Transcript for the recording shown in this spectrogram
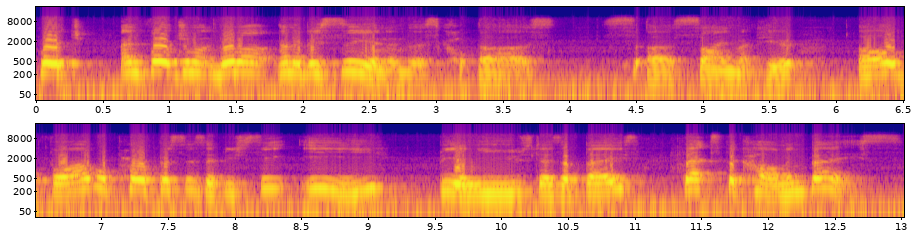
which unfortunately we're not going to be seeing in this uh, uh, assignment here. Oh, for our purposes, if you see E being used as a base, that's the common base.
